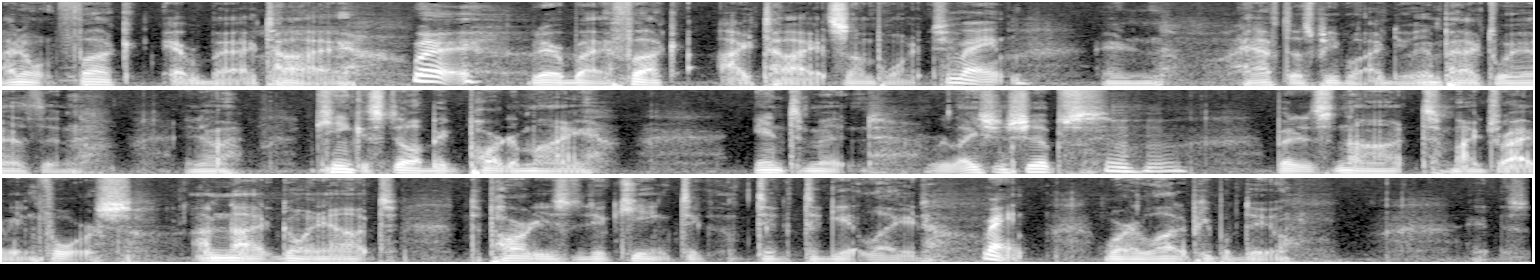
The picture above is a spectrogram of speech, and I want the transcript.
I don't fuck everybody I tie, right but everybody I fuck I tie at some point. right And half those people I do impact with, and you know, kink is still a big part of my intimate relationships mm-hmm. but it's not my driving force. I'm not going out to parties to do kink to, to, to get laid, right where a lot of people do. It's-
